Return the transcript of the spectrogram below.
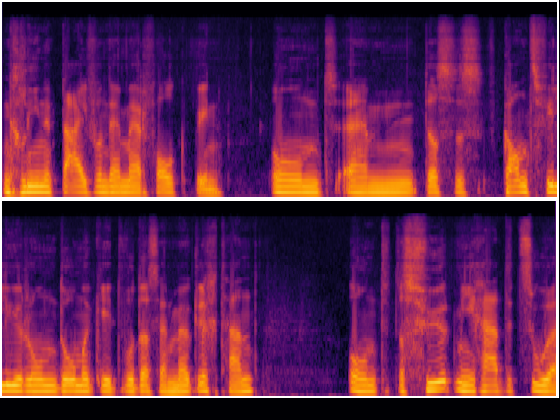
ein kleiner Teil von dem Erfolg bin. Und ähm, dass es ganz viele rundherum gibt, die das ermöglicht haben. Und das führt mich auch dazu,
